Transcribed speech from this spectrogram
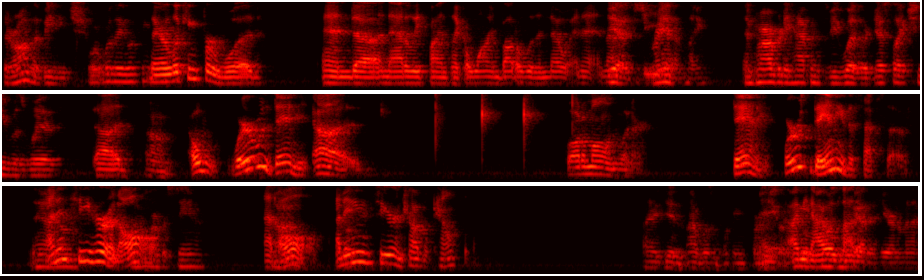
they're on the beach. What were they looking? They're looking for wood, and uh, Natalie finds like a wine bottle with a note in it, and yeah, that's just the randomly. And Parvati happens to be with her, just like she was with. uh, Um, oh, where was Danni? Uh, Guatemalan winner, Danni. Where was Danni this episode? yeah, I didn't see her at I all. remember seeing her. at Uh, all. I didn't even see her in tribal council. I didn't. I wasn't looking for. Anyway, so I mean, I was not. at it here in a minute.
